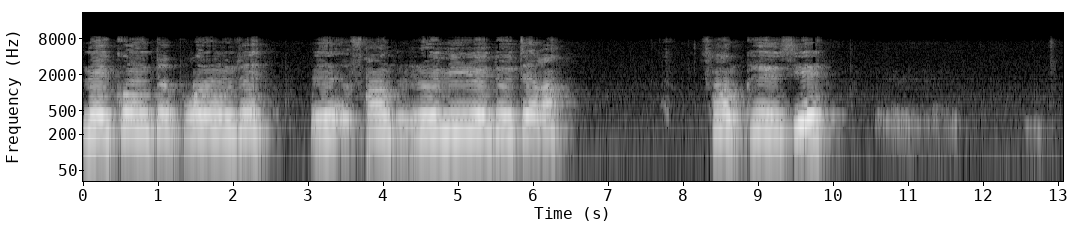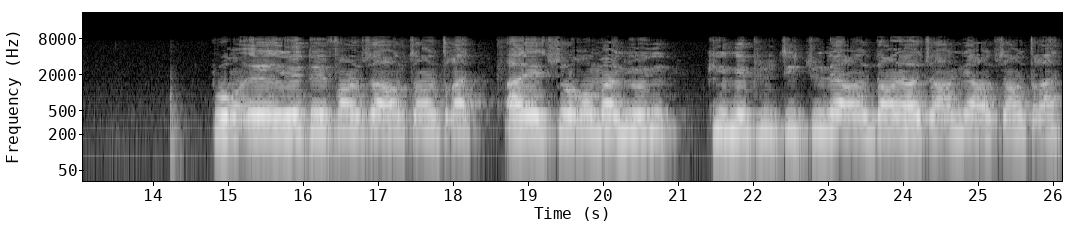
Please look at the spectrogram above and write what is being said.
mais compte prolonger le, le milieu de terrain. Franck pour le défenseur central Alessio Romagnoli qui n'est plus titulaire dans la charnière centrale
